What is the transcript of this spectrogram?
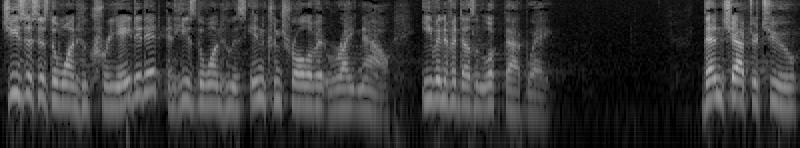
Jesus is the one who created it, and he's the one who is in control of it right now, even if it doesn't look that way. Then, chapter 2,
